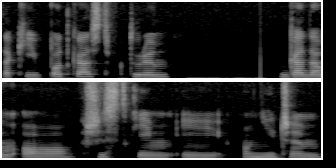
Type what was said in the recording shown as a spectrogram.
taki podcast, w którym gadam o wszystkim i o niczym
